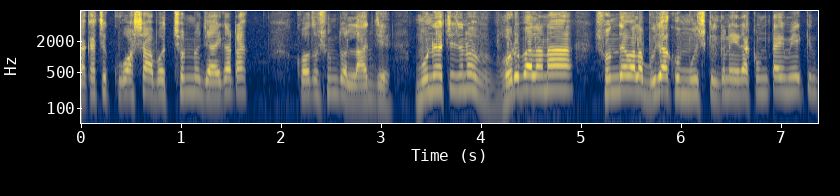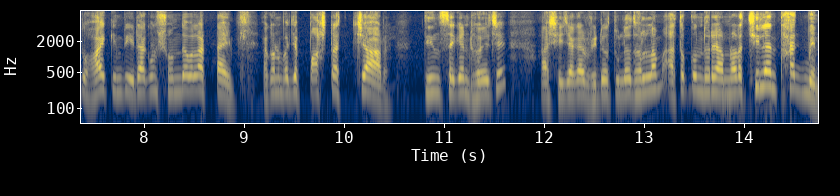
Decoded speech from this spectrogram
দেখাচ্ছে, কুয়াশা আবচ্ছন্ন জায়গাটা, কত সুন্দর লাগছে। মনে হচ্ছে যেন ভোরবেলা না, সন্ধ্যাবেলা বোঝা খুব মুশকিল কারণ এরকম টাইমে কিন্তু হয়, কিন্তু এরকম সন্ধ্যাবেলার টাইম এখন বাজে পাঁচটা চার। তিন সেকেন্ড হয়েছে, আর সেই জায়গার ভিডিও তুলে ধরলাম। এতক্ষণ ধরে আপনারা ছিলেন, থাকবেন।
